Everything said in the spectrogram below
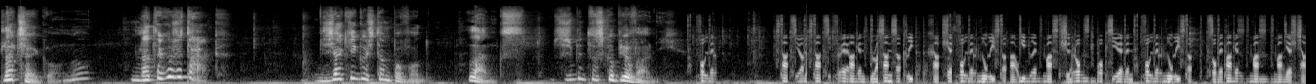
Dlaczego? No, dlatego, że tak. Z jakiegoś tam powodu. Langs. Żeśmy to skopiowali. Stacja, stacja, free agent, Sansa, click, hack, folder, new lista, się, Roxbox 1, folder, new lista, sobie agent, masz 20.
